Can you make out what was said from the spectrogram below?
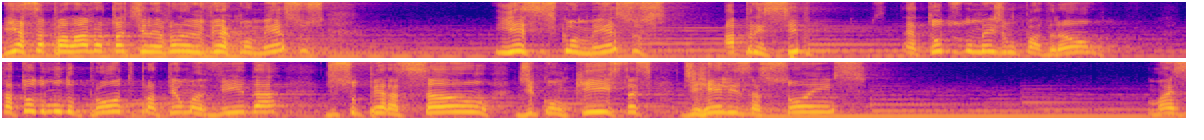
e essa palavra está te levando a viver começos, e esses começos, a princípio, é todos no mesmo padrão. Está todo mundo pronto para ter uma vida de superação, de conquistas, de realizações. Mas,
